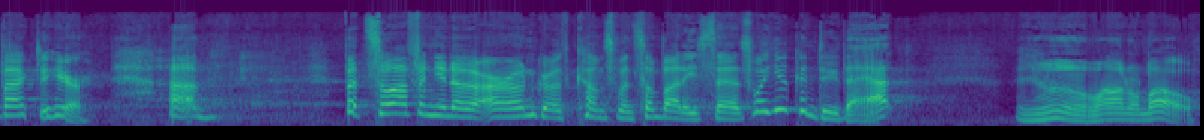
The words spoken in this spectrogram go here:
back to here. Um, but so often, you know, our own growth comes when somebody says, Well, you can do that. And, oh, well, I don't know.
